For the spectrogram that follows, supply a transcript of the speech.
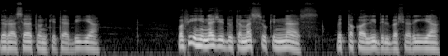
دراسات كتابية. وفيه نجد تمسك الناس بالتقاليد البشرية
